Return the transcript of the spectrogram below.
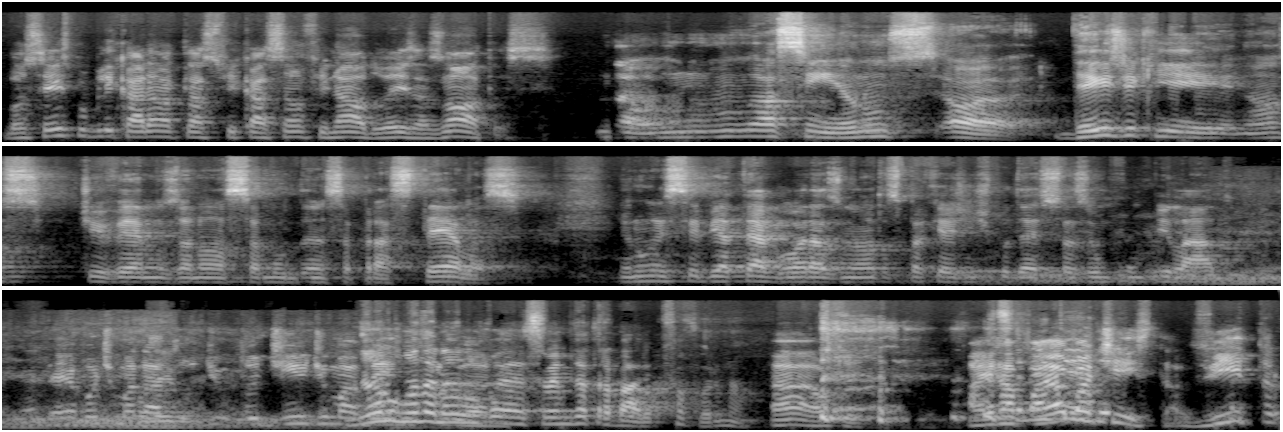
Vocês publicarão a classificação final do Ex as Notas? Não, assim, eu não. Ó, desde que nós tivemos a nossa mudança para as telas, eu não recebi até agora as notas para que a gente pudesse fazer um compilado. Né? Eu vou te mandar tudo, tudinho de uma não, vez. Não, manda não, não vai, você vai me dar trabalho, por favor, não. Ah, ok. Aí, Rafael Batista, Vitor,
